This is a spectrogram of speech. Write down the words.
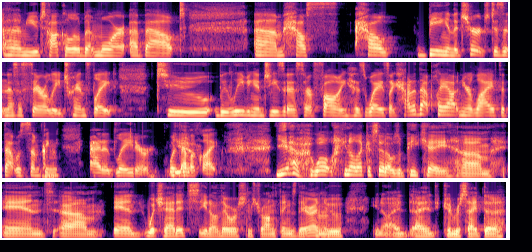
um, you talk a little bit more about um, how how being in the church doesn't necessarily translate to believing in Jesus or following his ways. Like, how did that play out in your life that that was something added later? What did yeah. that look like? Yeah, well, you know, like I said, I was a PK, um, and um, and which had its, you know, there were some strong things there. Mm-hmm. I knew, you know, I, I could recite the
